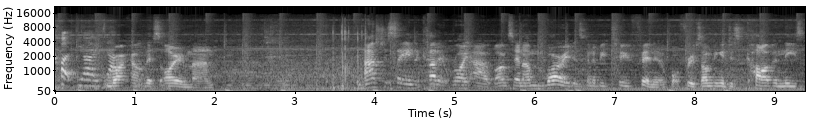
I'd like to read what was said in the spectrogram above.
Cut the eyes out. work out this Iron Man. Ash is saying to cut it right out, but I'm saying I'm worried it's going to be too thin, it'll pop through, so I'm thinking just carving these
